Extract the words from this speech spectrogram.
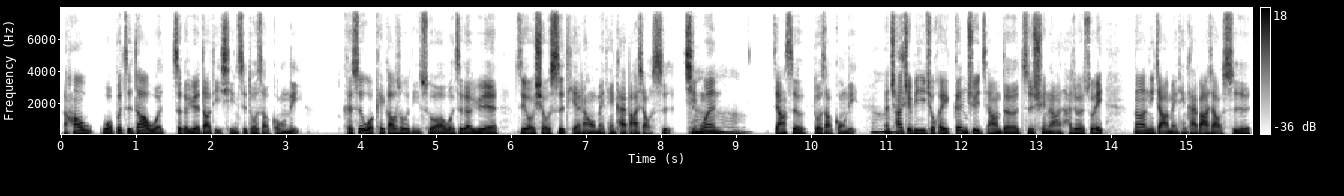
然后我不知道我这个月到底行驶多少公里，可是我可以告诉你说，我这个月只有休四天，然后我每天开八小时，请问？这样是多少公里？那 ChatGPT 就会根据这样的资讯啊，他就会说：诶，那你假如每天开八小时，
